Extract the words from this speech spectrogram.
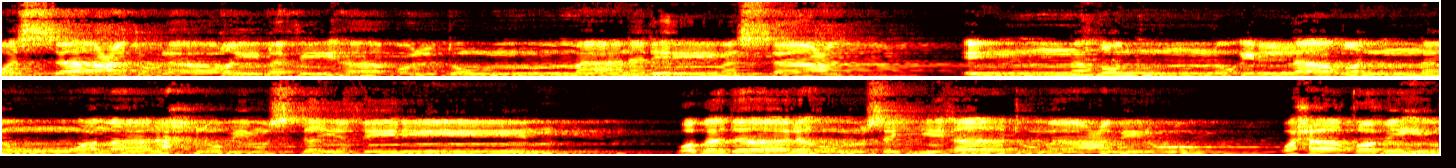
والساعة لا ريب فيها. قلتم ما ندري ما الساعة. إن نظن إلا ظنا وما نحن بمستيقنين. وبدا لهم سيئات ما عملوا وحاق بهم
